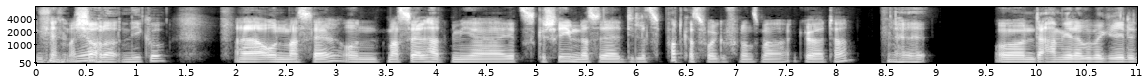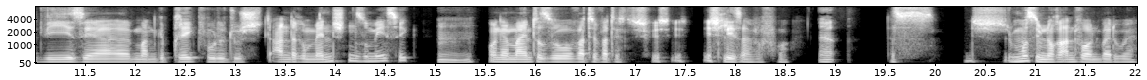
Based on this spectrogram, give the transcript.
den kennt man ja, Shoutout Nico. äh, und Marcel. Und Marcel hat mir jetzt geschrieben, dass er die letzte Podcast-Folge von uns mal gehört hat. Und da haben wir darüber geredet, wie sehr man geprägt wurde durch andere Menschen so mäßig. mhm. Und er meinte so, warte, warte, ich, ich, ich- lese einfach vor. Ja. Das, ich muss ihm noch antworten, by the way.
